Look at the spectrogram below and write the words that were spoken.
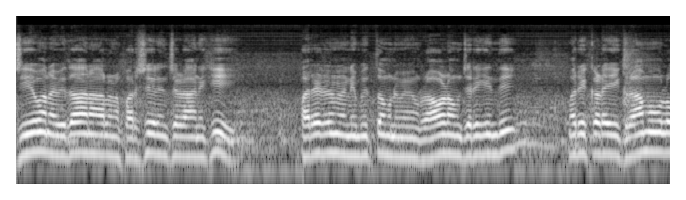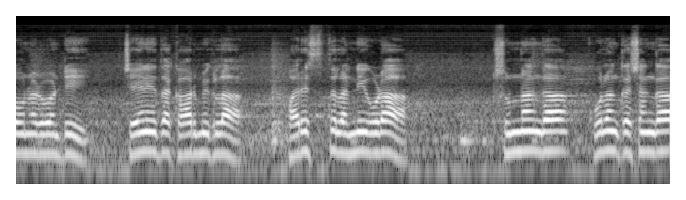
జీవన విధానాలను పరిశీలించడానికి పర్యటన నిమిత్తం మేము రావడం జరిగింది. మరి ఇక్కడ ఈ గ్రామంలో ఉన్నటువంటి చేనేత కార్మికుల పరిస్థితులన్నీ కూడా క్షుణ్ణంగా కూలంకషంగా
